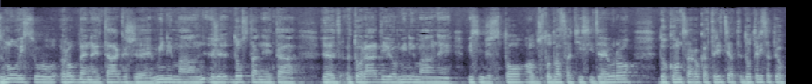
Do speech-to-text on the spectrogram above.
zmluvy sú robené tak, že, minimálne, že dostane tá, e, to rádio minimálne, myslím, že 100 alebo 120 tisíc eur do konca roka 30, do 31.12.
